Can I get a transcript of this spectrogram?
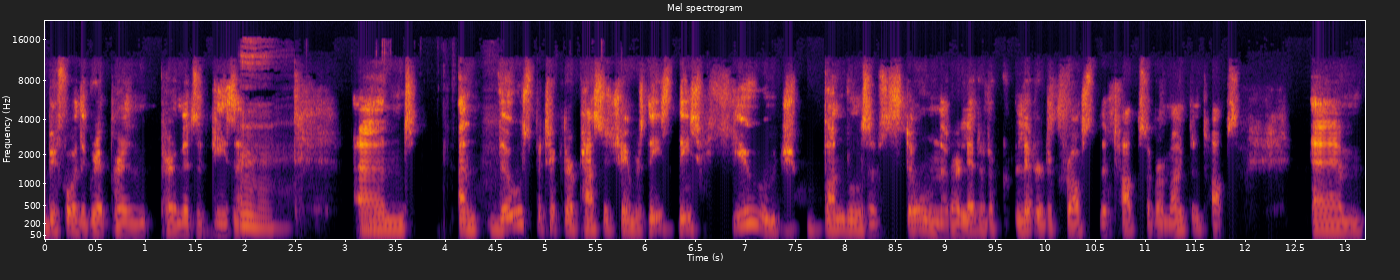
before the Great Pyramids of Giza, mm. and and those particular passage chambers, these these huge bundles of stone that are littered littered across the tops of our mountain tops, um,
